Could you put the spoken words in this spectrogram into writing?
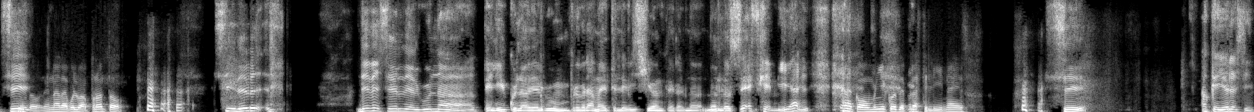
Sí, diciendo, de nada, vuelva pronto. sí, debe, debe ser de alguna película, de algún programa de televisión, pero no, no lo sé, es genial. Eran como muñecos de plastilina eso. Sí. Ok, ahora sí.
